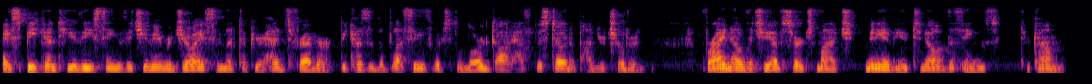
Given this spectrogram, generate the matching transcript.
I speak unto you these things that you may rejoice and lift up your heads forever, because of the blessings which the Lord God hath bestowed upon your children. For I know that you have searched much, many of you, to know of the things to come.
